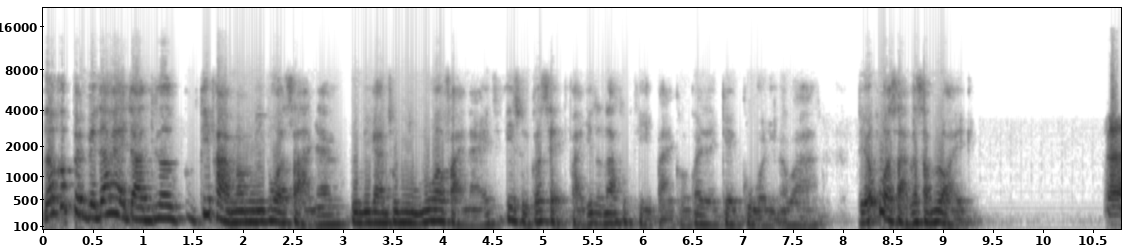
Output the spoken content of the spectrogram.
แล้วก็เป็นไปได้อาจารย์คือที่ผ่านมามีประวัติศาสตร์ไงคือมีการชุมนุมไม่ว่าฝ่ายไหน ที่สุดก็เสร็จฝ่ายยึดอำนาจทุกทีไปผมก็จะเกรงกลัวอยู่นะว่า เดี๋ยวประวัติศาสตร์ก็ซ้ำรอยอ่า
